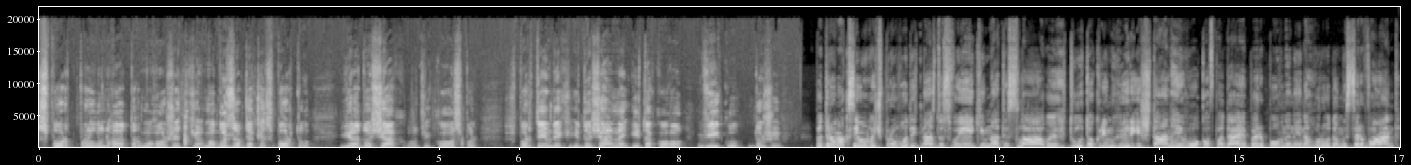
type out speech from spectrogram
спорт пролонгатор мого життя. Мабуть, завдяки спорту я досяг от спор- спортивних і досягнень, і такого віку дожив. Петро Максимович проводить нас до своєї кімнати слави. Тут, окрім гир і штанги, в око впадає переповнений нагородами сервант.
